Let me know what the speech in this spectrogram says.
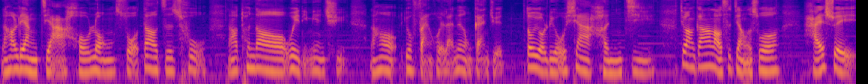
然后两颊、喉咙所到之处，然后吞到胃里面去，然后又返回来，那种感觉都有留下痕迹，就像刚刚老师讲的说海水。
